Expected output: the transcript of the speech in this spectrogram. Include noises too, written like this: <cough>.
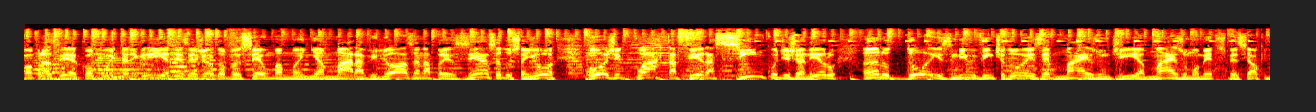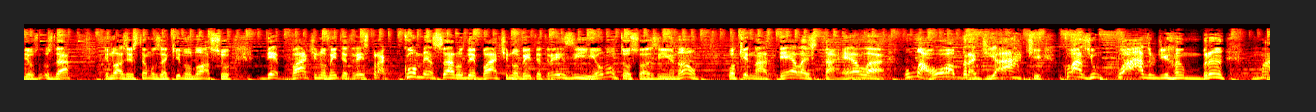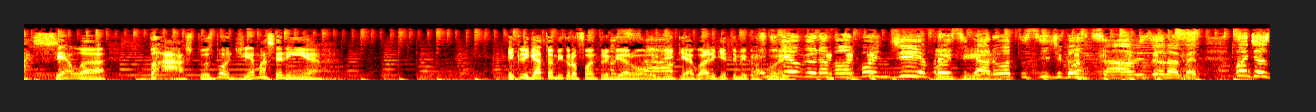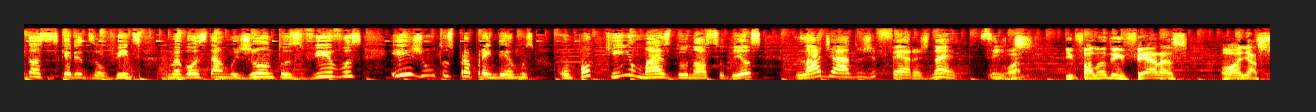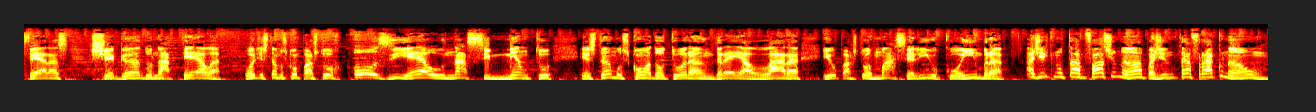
com prazer, com muita alegria, desejando a você uma manhã maravilhosa na presença do Senhor. Hoje, quarta-feira, 5 de janeiro, ano 2022. É mais um dia, mais um momento especial que Deus nos dá. E nós estamos aqui no nosso Debate 93 para começar o Debate 93. E eu não estou sozinho, não, porque na tela está ela, uma obra de arte, quase um quadro de Rembrandt, Marcela Bastos. Bom dia, Marcelinha. Tem que ligar teu microfone primeiro. Vamos, liguei, agora liguei teu microfone. Ninguém ouviu, não? Falando bom <laughs> dia pra esse dia. garoto, Cid Gonçalves. Eu não aguento. Bom dia aos nossos queridos ouvintes. Como é bom estarmos juntos, vivos e juntos para aprendermos um pouquinho mais do nosso Deus, ladeados de feras, né, Cid? E falando em feras, Olha as feras chegando na tela. Hoje estamos com o pastor Osiel Nascimento, estamos com a doutora Andréia Lara e o pastor Marcelinho Coimbra. A gente não tá fácil não, a gente não tá fraco não.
